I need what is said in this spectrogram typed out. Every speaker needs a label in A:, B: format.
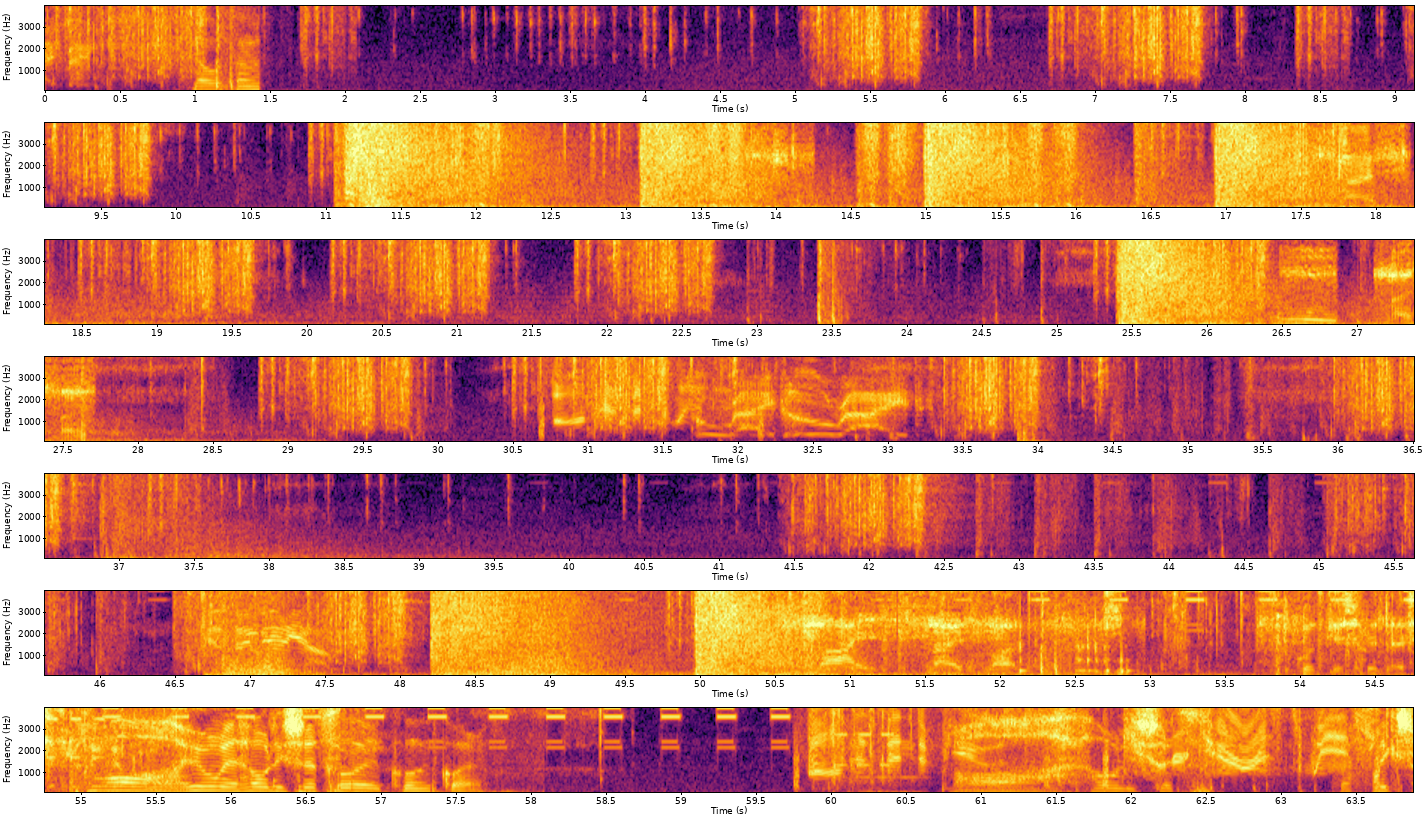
A: Uh,
B: Nice, nice. Nice, nice, Mann. Gut gespielt, echt.
C: Boah, Junge, holy shit.
A: cool, cool, cool.
C: Boah, holy shit. Der Flickshot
